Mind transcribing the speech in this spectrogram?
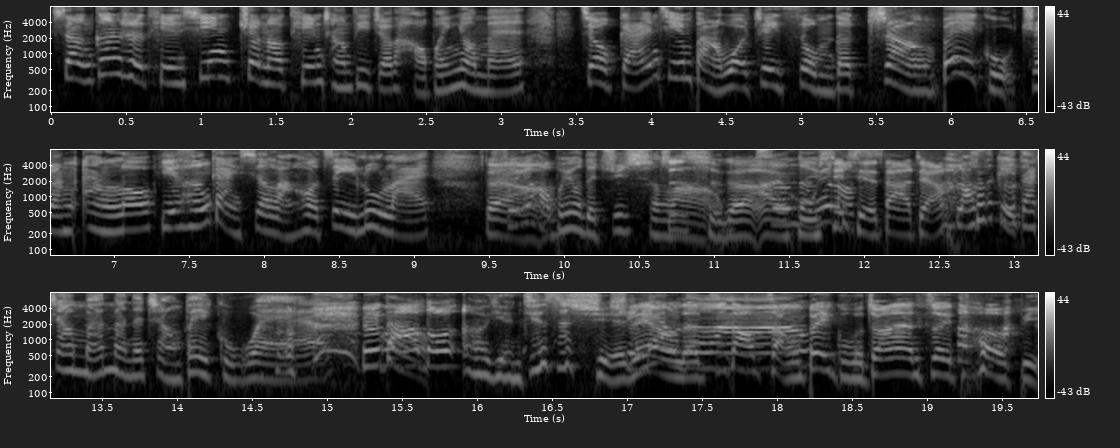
想跟着甜心赚到天长地久的好朋友们，就赶紧把握这次我们的长辈股专案喽！也很感谢，然后这一路来所有好朋友的支持啦支持跟爱护谢谢大家老师给大家满满的长辈股哎，因为大家都呃眼睛是雪亮的，知道长辈股的专案最特别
